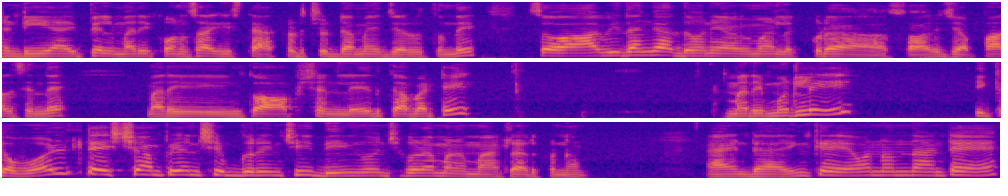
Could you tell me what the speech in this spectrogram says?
అంటే ఈ ఐపీఎల్ మరి కొనసాగిస్తే అక్కడ చూడడమే జరుగుతుంది. సో ఆ విధంగా ధోని అభిమానులకు కూడా సారీ చెప్పాల్సిందే. మరి ఇంకో ఆప్షన్ లేదు కాబట్టి మరి మురళి ఇక వరల్డ్ టెస్ట్ ఛాంపియన్షిప్ గురించి దీని గురించి కూడా మనం మాట్లాడుకున్నాం. అండ్ ఇంకా ఏమన్నా ఉందా అంటే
